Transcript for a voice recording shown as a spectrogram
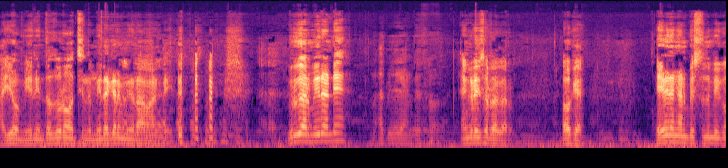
అయ్యో మీరు ఇంత దూరం వచ్చింది. మీ దగ్గర మీరు రావండి. గురుగారు మీరండి? నా పేరు వెంకటేశ్వరరావు. గారు. ఓకే. ఏ విధంగా అనిపిస్తుంది మీకు?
